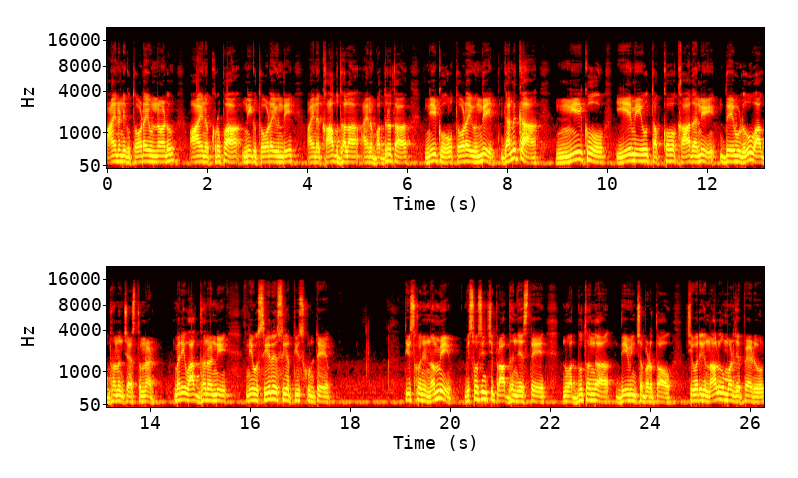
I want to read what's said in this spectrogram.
ఆయన నీకు తోడై ఉన్నాడు. ఆయన కృప నీకు తోడై ఉంది. ఆయన కాపుదల ఆయన భద్రత నీకు తోడై ఉంది. గనుక నీకు ఏమీ తక్కువ కాదని దేవుడు వాగ్దానం చేస్తున్నాడు. మరి వాగ్దానాన్ని నీవు సీరియస్గా తీసుకుంటే తీసుకొని నమ్మి విశ్వసించి ప్రార్థన చేస్తే నువ్వు అద్భుతంగా దీవించబడతావు. చివరికి నాలుగు మాట చెప్పాడు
